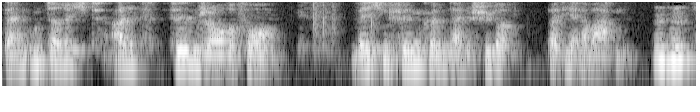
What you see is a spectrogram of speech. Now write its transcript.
deinen Unterricht als Filmgenre vor. Welchen Film können deine Schüler bei dir erwarten? Mhm.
